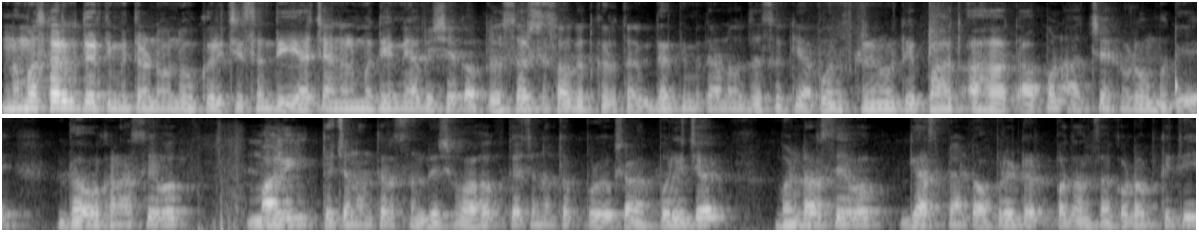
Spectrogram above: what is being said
नमस्कार विद्यार्थी मित्रांनो नोकरीची संधी. या चॅनलमध्ये मी अभिषेक आपलं सहर्ष स्वागत करतो विद्यार्थी मित्रांनो जसं की आपण स्क्रीनवरती पाहत आहात आपण आजच्या व्हिडिओमध्ये दवाखाना सेवक माळी त्याच्यानंतर संदेशवाहक त्याच्यानंतर प्रयोगशाळा परिचर भंडार सेवक गॅस प्लांट ऑपरेटर पदांचा कट ऑफ किती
